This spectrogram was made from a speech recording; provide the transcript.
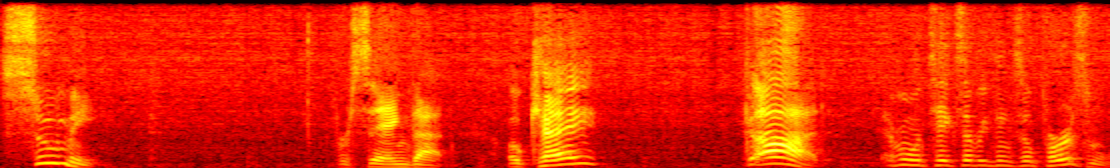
sue me for saying that. Okay? God, everyone takes everything so personally.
